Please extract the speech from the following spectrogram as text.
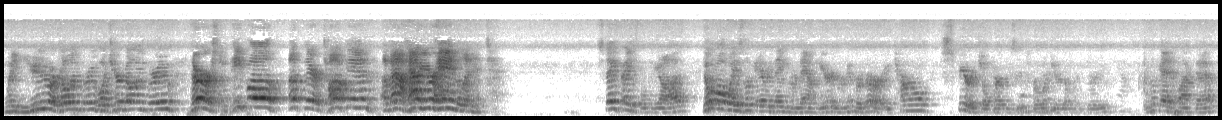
When you are going through what you're going through, there are some people up there talking about how you're handling it. Stay faithful to God. Don't always look at everything from down here, and remember there are eternal spiritual purposes for what you're going through. Look at it like that.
